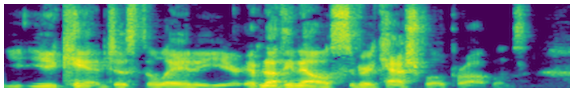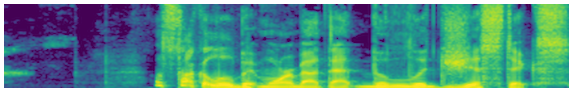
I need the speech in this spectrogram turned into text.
you can't just delay it a year if nothing else severe cash flow problems Let's talk a little bit more about that. The logistics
